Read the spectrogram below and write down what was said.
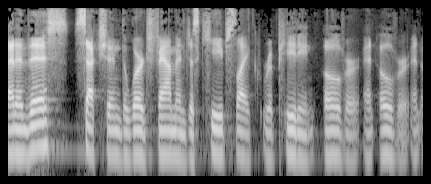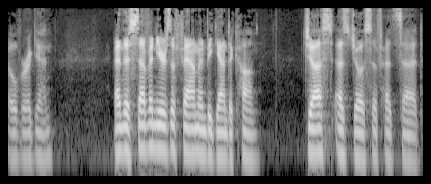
And in this section, the word famine just keeps like repeating over and over and over again. And the seven years of famine began to come, just as Joseph had said.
